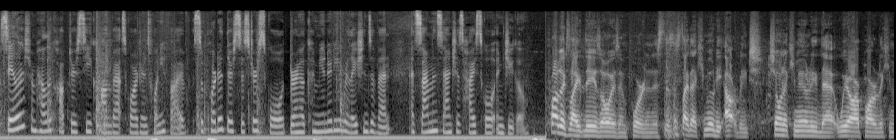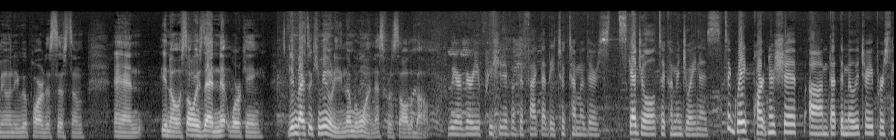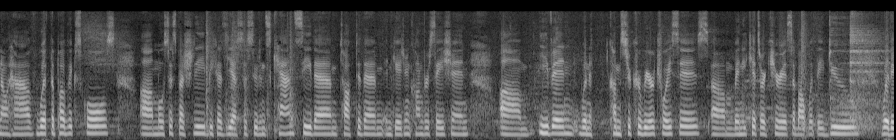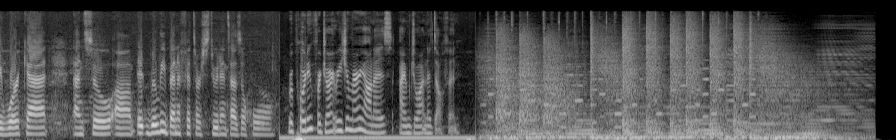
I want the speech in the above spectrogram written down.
Sailors from Helicopter Sea Combat Squadron 25 supported their sister school during a community relations event at Simon Sanchez High School in Yigo. Projects like these are always important. It's, it's just like that community outreach, showing the community that we are part of the community, we're part of the system, and you know, it's always that networking Giving back to the community, number one, that's what it's all about. We are very appreciative of the fact that they took time of their schedule to come and join us. It's a great partnership um, that the military personnel have with the public schools, uh, most especially because, yes, the students can see them, talk to them, engage in conversation. Um, even when it comes to career choices, um, many kids are curious about what they do, where they work at, and so um, it really benefits our students as a whole. Reporting for Joint Region Marianas, I'm Joanna Delphin.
